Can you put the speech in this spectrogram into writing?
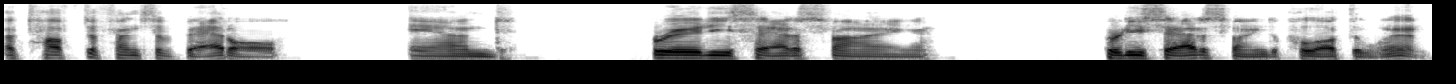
a tough defensive battle, and pretty satisfying, pretty satisfying to pull out the win.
